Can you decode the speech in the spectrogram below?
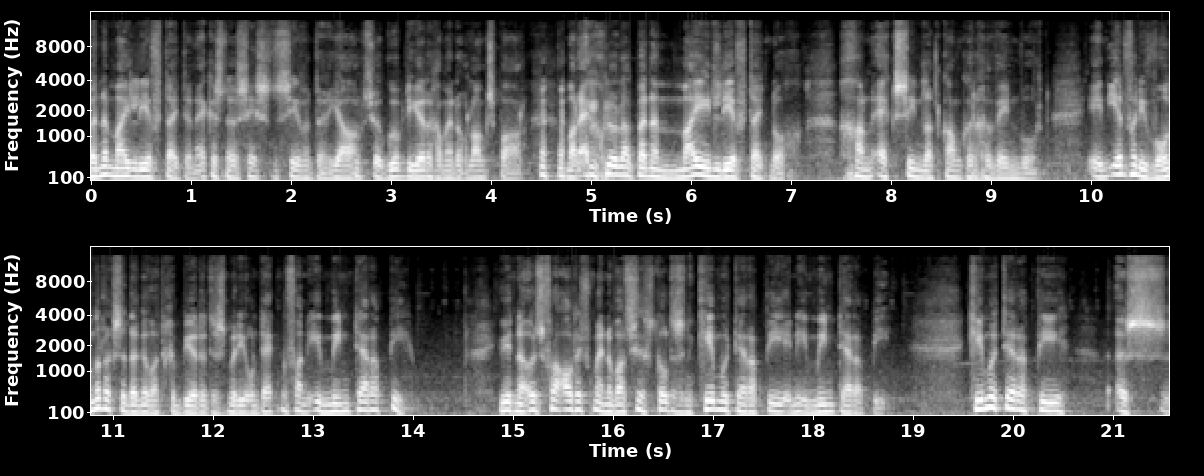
binne my leeftyd en ek is nou 76 jaar, so ek hoop die Here gaan my nog lank spaar, maar ek glo dat binne my leeftyd nog gaan ek sien dat kanker gewen word. En een van die wonderlikste dinge wat gebeur het is met die ontdekking van immuunterapie. Jy weet nou ons vra altyd vir my nou wat is die verskil tussen chemoterapie en immuunterapie? Chemoterapie is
